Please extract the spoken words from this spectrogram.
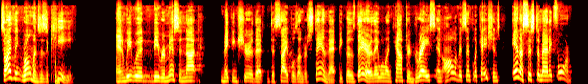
So I think Romans is a key and we would be remiss in not making sure that disciples understand that because there they will encounter grace and all of its implications in a systematic form.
